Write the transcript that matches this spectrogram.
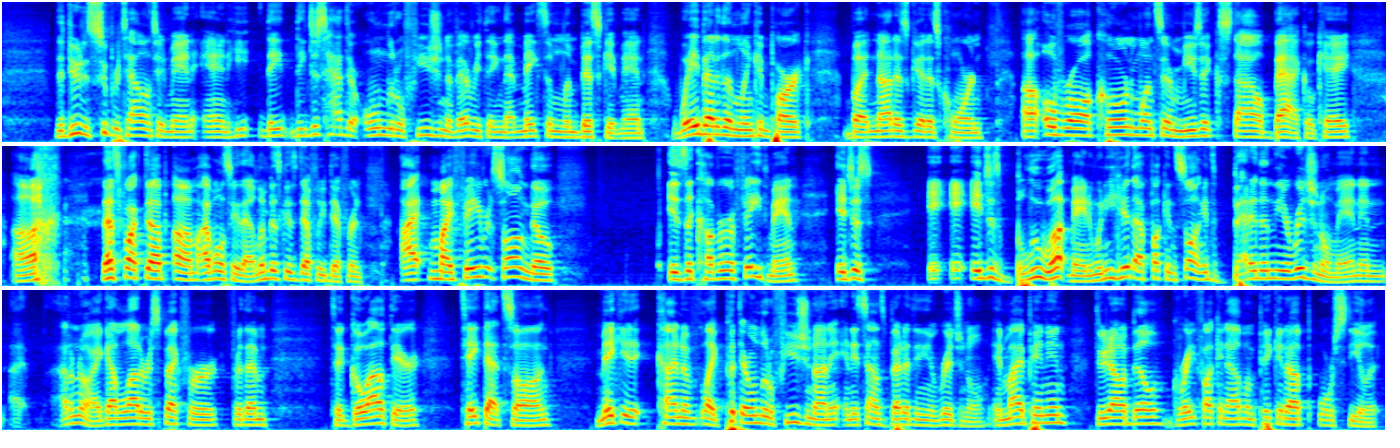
The dude is super talented, man, and he they they just have their own little fusion of everything that makes them Limp Bizkit, man. Way better than Linkin Park, but not as good as Korn. Uh, overall, Korn wants their music style back. Okay, uh, that's fucked up. Um, I won't say that. Limp Bizkit is definitely different. I my favorite song though is the cover of Faith. Man, it just it, it, it just blew up, man. When you hear that fucking song, it's better than the original, man. And I, I don't know. I got a lot of respect for for them to go out there, take that song make it kind of like put their own little fusion on it and it sounds better than the original in my opinion three dollar bill great fucking album pick it up or steal it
